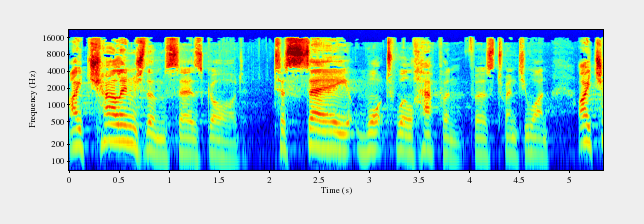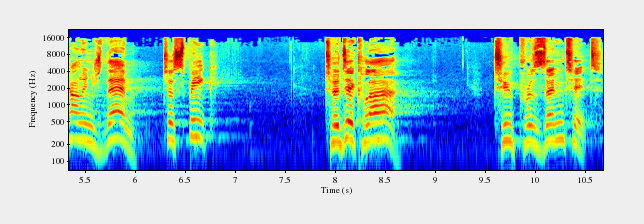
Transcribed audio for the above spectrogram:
I challenge them, says God to say what will happen. Verse 21. I challenge them to speak, to declare, to present it.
